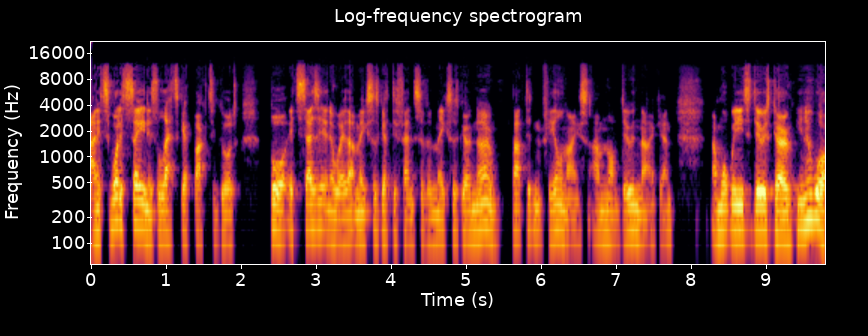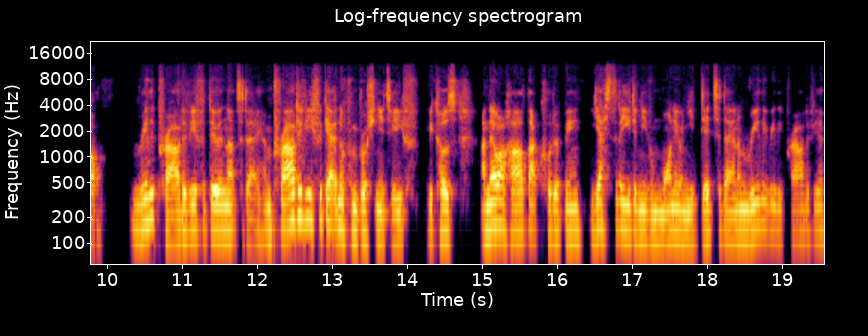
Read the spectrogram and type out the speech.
And it's what it's saying is, "Let's get back to good." But it says it in a way that makes us get defensive and makes us go, "No, that didn't feel nice. I'm not doing that again." And what we need to do is go, you know what? I'm really proud of you for doing that today. I'm proud of you for getting up and brushing your teeth because I know how hard that could have been. Yesterday you didn't even want to, and you did today, and I'm really, really proud of you.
